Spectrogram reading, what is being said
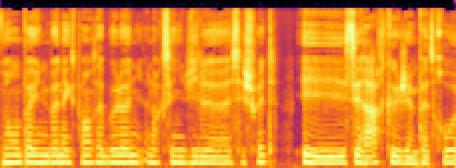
vraiment pas eu une bonne expérience à Bologne, alors que c'est une ville assez chouette. Et c'est rare que j'aime pas trop,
